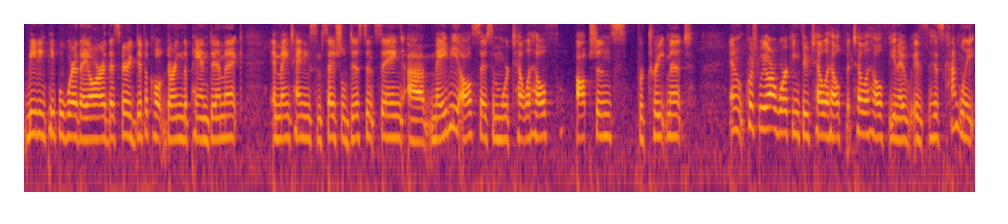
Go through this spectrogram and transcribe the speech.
meeting people where they are. That's very difficult during the pandemic and maintaining some social distancing. Uh, maybe also some more telehealth options for treatment. And of course, we are working through telehealth, but telehealth, you know, is, has kindly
